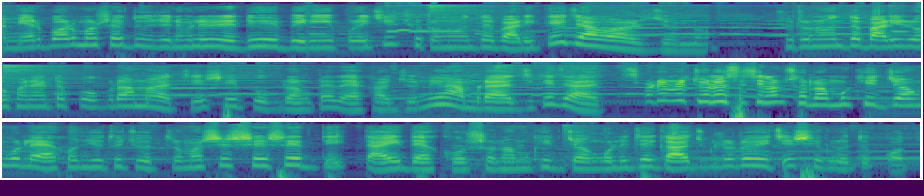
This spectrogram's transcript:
আমি আর বরমশাই দুজনে মিলে রেডি হয়ে বেরিয়ে পড়েছি ছোট ননদের বাড়িতে যাওয়ার জন্য। ছোট ননদের বাড়ির ওখানে একটা প্রোগ্রাম আছে, সেই প্রোগ্রামটা দেখার জন্য আমরা আজকে যাচ্ছি। আমরা চলে এসেছিলাম সোনামুখীর জঙ্গলে, এখন যেহেতু চৈত্র মাসের শেষের দিক, তাই দেখো সোনামুখীর জঙ্গলে যে গাছগুলো রয়েছে, সেগুলোতে কত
